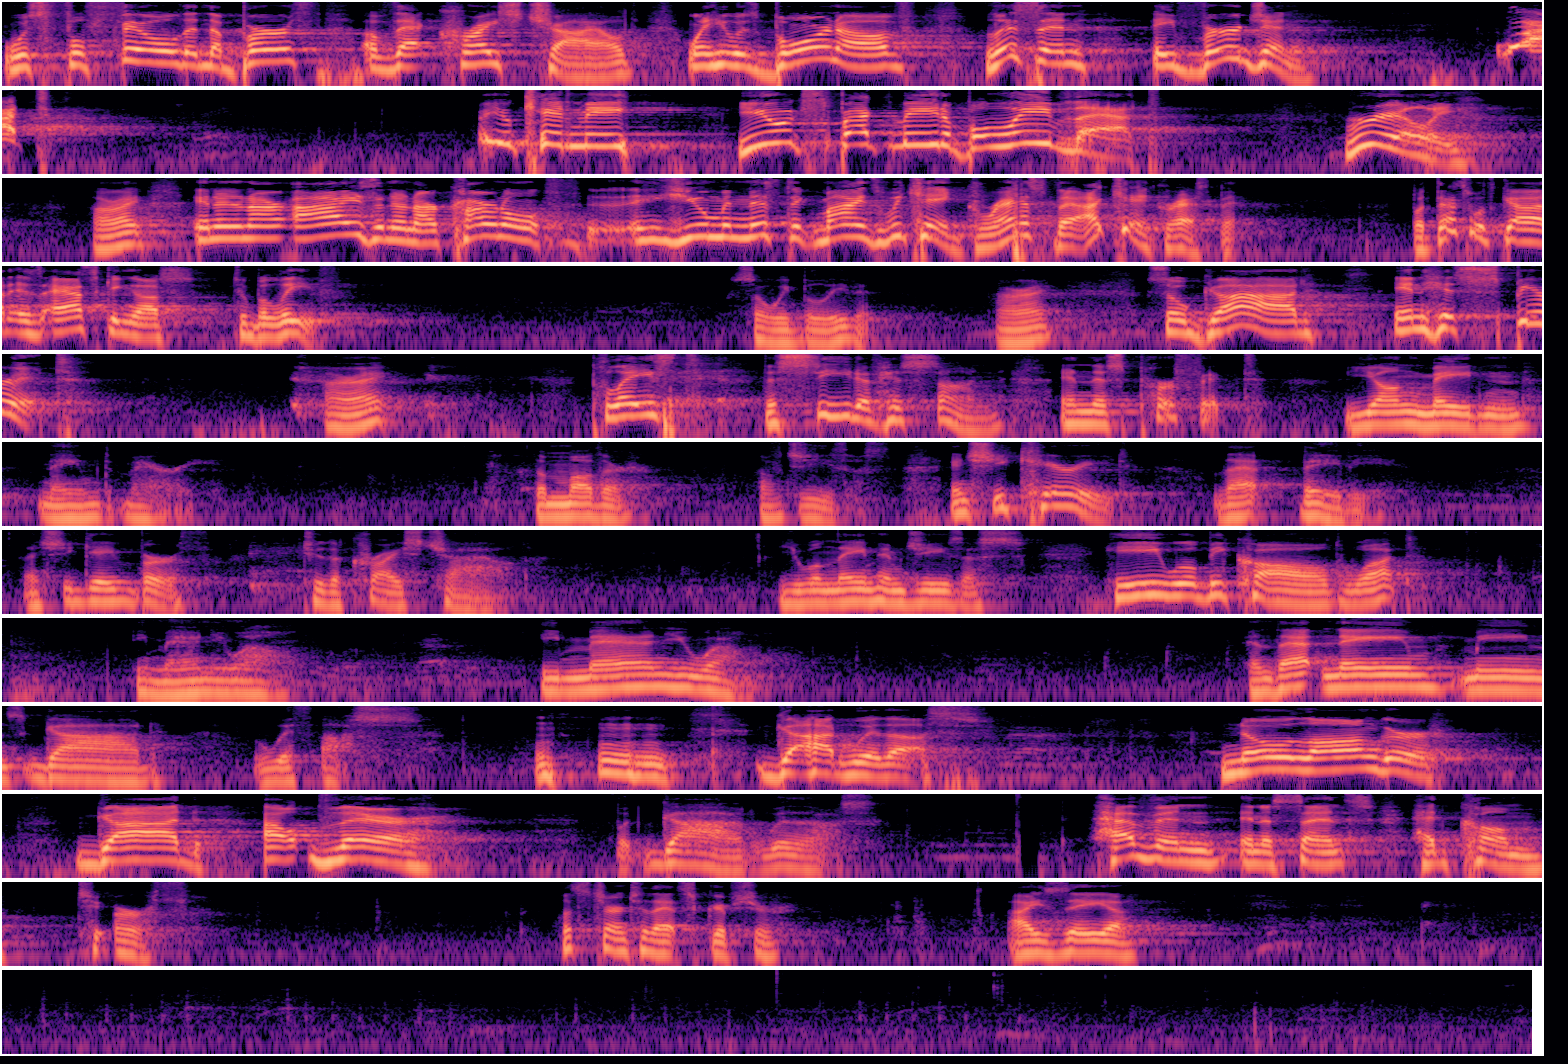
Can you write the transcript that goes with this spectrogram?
was fulfilled in the birth of that Christ child when he was born of, listen, a virgin. What? Are you kidding me? You expect me to believe that? Really? All right? And in our eyes and in our carnal, uh, humanistic minds, we can't grasp that. I can't grasp it. But that's what God is asking us to believe. So we believe it. All right? So God, in His Spirit, all right, placed the seed of His Son in this perfect young maiden named Mary, the mother of Jesus. And she carried that baby and she gave birth to the Christ child. You will name him Jesus. He will be called what? Emmanuel. Emmanuel. And that name means God with us. God with us. No longer God out there, but God with us heaven, in a sense, had come to earth. Let's turn to that scripture Isaiah.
